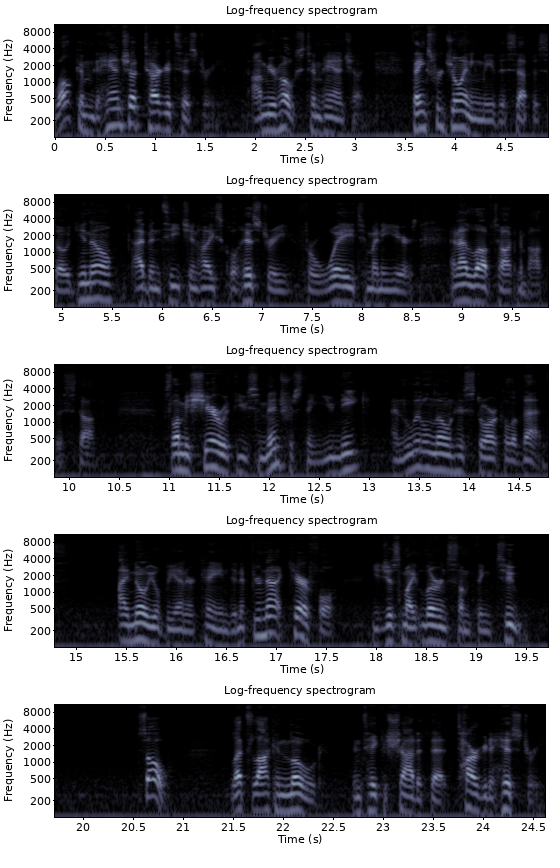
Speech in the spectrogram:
Welcome to Hanchuk Targets History. I'm your host, Tim Hanchuk. Thanks for joining me this episode. You know, I've been teaching high school history for way too many years, and I love talking about this stuff. So let me share with you some interesting, unique, and little known historical events. I know you'll be entertained, and if you're not careful, you just might learn something too. So, let's lock and load and take a shot at that target of history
